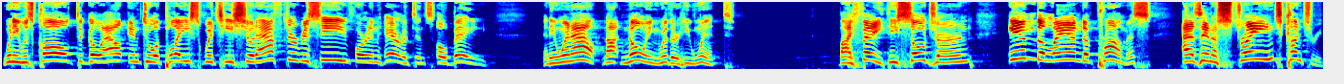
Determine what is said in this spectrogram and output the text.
when he was called to go out into a place which he should after receive for inheritance, obeyed. And he went out, not knowing whither he went. By faith, he sojourned in the land of promise as in a strange country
